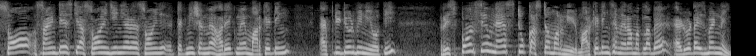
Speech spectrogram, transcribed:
100 साइंटिस्ट या 100 इंजीनियर है, 100 टेक्नीशियन में हर एक में मार्केटिंग एप्टीट्यूड भी नहीं होती। Responsiveness to customer need, marketing से मेरा मतलब है एडवर्टाइजमेंट नहीं।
